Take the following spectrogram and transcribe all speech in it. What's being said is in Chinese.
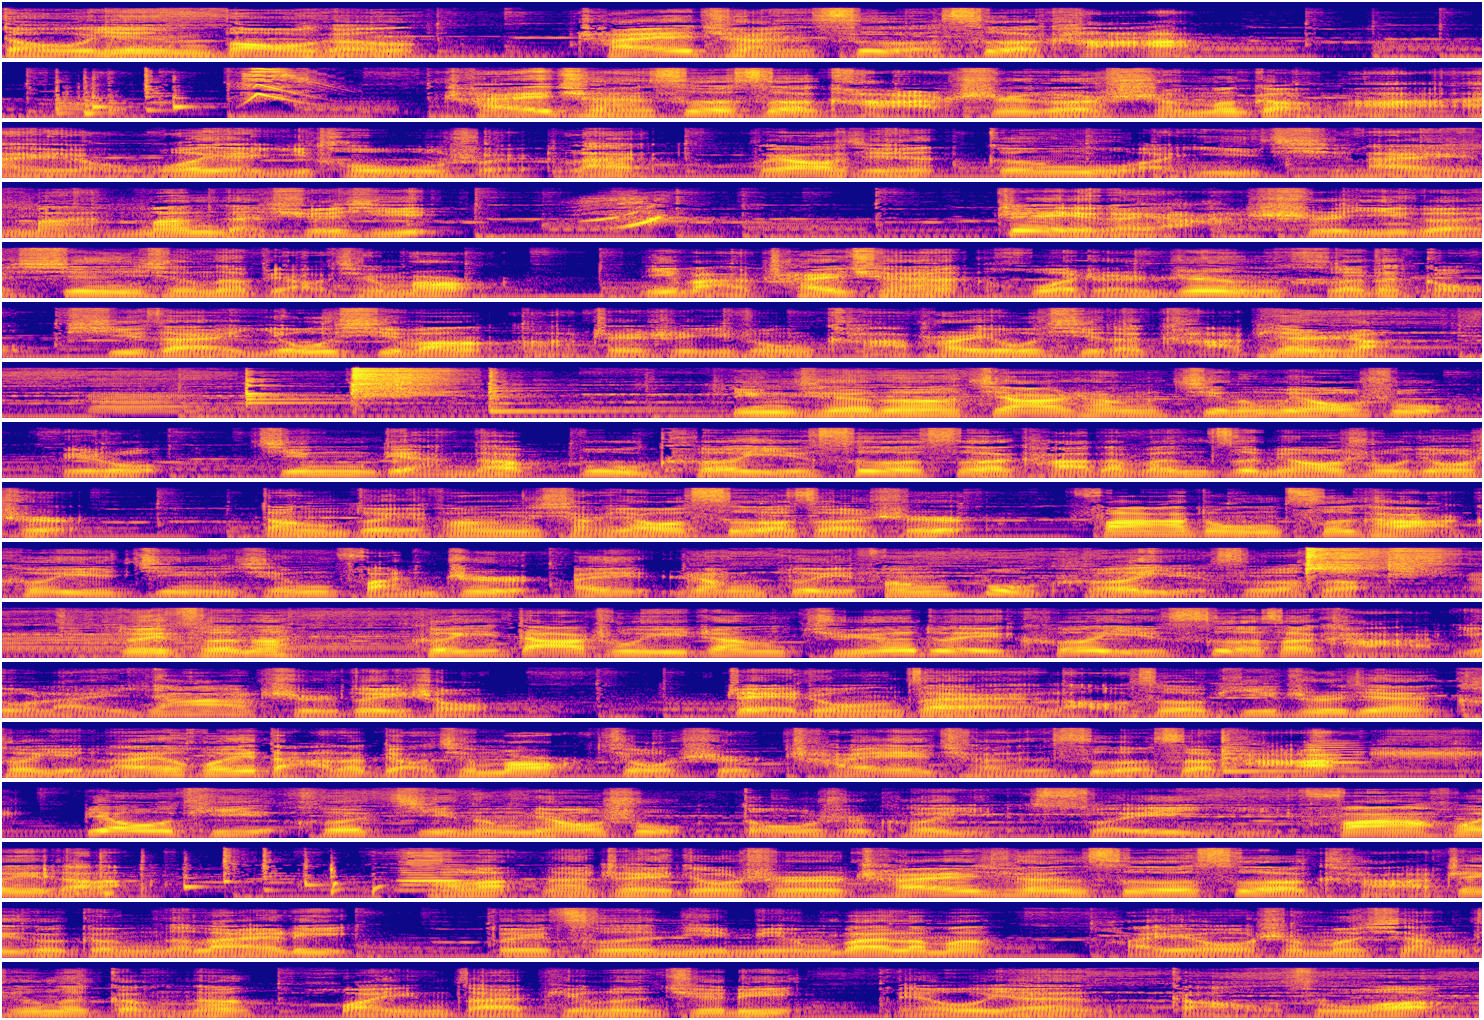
抖音爆梗：柴犬色色卡。柴犬色色卡是个什么梗啊？哎呦，我也一头雾水。来，不要紧，跟我一起来慢慢的学习。这个呀，是一个新型的表情包。你把柴犬或者任何的狗 P 在游戏王啊，这是一种卡牌游戏的卡片上，并且呢加上技能描述，比如经典的不可以色色卡的文字描述就是：当对方想要色色时，发动此卡可以进行反制，哎，让对方不可以色色。对此呢，可以打出一张绝对可以色色卡，用来压制对手。这种在老色批之间可以来回打的表情包，就是柴犬色色卡，标题和技能描述都是可以随意发挥的了。好了，那这就是柴犬色色卡这个梗的来历，对此你明白了吗？还有什么想听的梗呢？欢迎在评论区里留言告诉我。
